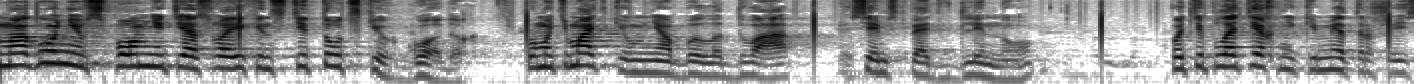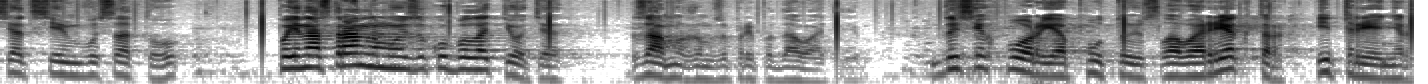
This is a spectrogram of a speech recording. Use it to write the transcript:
могу не вспомнить и о своих институтских годах. По математике у меня было 2, 75 в длину. По теплотехнике метр шестьдесят семь в высоту. По иностранному языку была тетя, замужем за преподавателем. До сих пор я путаю слова ректор и тренер,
